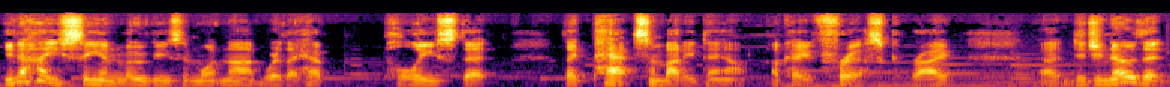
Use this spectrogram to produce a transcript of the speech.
you know how you see in movies and whatnot where they have police that they pat somebody down, okay, frisk, right? Uh, did you know that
